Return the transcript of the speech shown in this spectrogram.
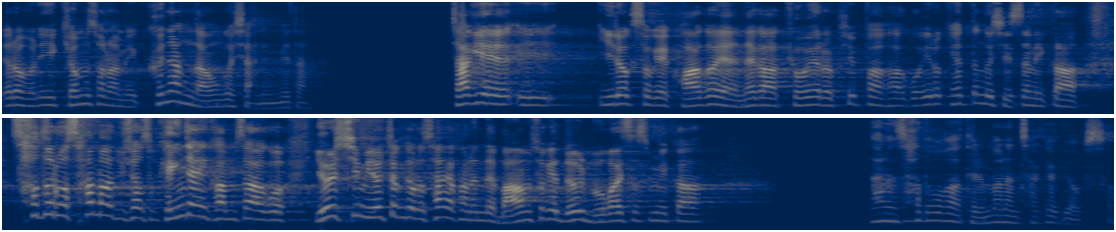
여러분 이 겸손함이 그냥 나온 것이 아닙니다. 자기의 이 이력 속에 과거에 내가 교회를 핍박하고 이렇게 했던 것이 있으니까 사도로 삼아 주셔서 굉장히 감사하고 열심히 열정적으로 사역하는데 마음속에 늘 뭐가 있었습니까? 나는 사도가 될 만한 자격이 없어.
